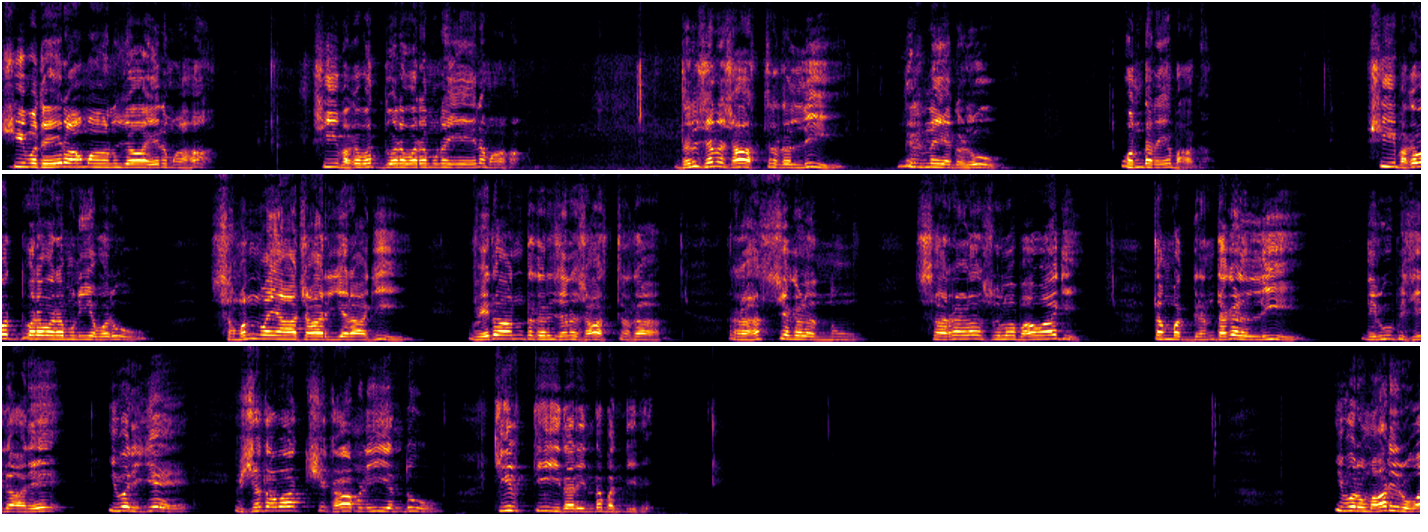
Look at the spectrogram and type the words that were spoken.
ಶ್ರೀಮತೆ ರಾಮಾನುಜಾಯ ನಮಃ ಶ್ರೀ ಭಗವದ್ವರವರಮುನಯೇ ನಮಃ ದರ್ಶನಶಾಸ್ತ್ರದಲ್ಲಿ ನಿರ್ಣಯಗಳು ಒಂದನೆಯ ಭಾಗ. ಶ್ರೀ ಭಗವದ್ವರವರ ಮುನಿಯವರು ಸಮನ್ವಯಾಚಾರ್ಯರಾಗಿ ವೇದಾಂತ ದರ್ಶನಶಾಸ್ತ್ರದ ರಹಸ್ಯಗಳನ್ನು ಸರಳ ಸುಲಭವಾಗಿ ತಮ್ಮ ಗ್ರಂಥಗಳಲ್ಲಿ ನಿರೂಪಿಸಿದ್ದಾರೆ. ಇವರಿಗೆ ವಿಶದವಾಕ್ಷಿಖಾಮಣಿ ಎಂದು ಕೀರ್ತಿ ಇದರಿಂದ ಬಂದಿದೆ. ಇವರು ಮಾಡಿರುವ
